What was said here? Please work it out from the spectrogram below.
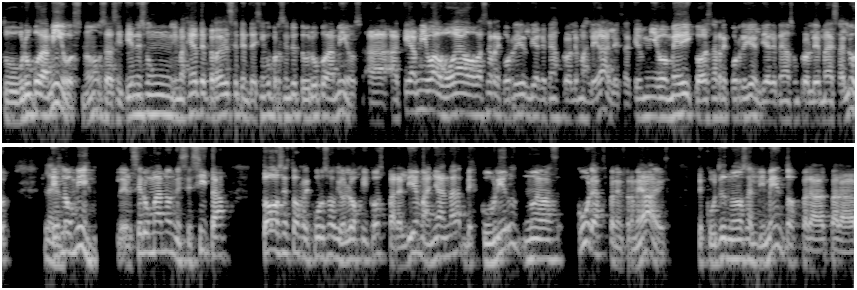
tu grupo de amigos, ¿no? O sea, si tienes un, imagínate perder el 75% de tu grupo de amigos, ¿A, ¿A, qué amigo abogado vas a recurrir el día que tengas problemas legales? ¿A qué amigo médico vas a recurrir el día que tengas un problema de salud? Claro. Es lo mismo, el ser humano necesita todos estos recursos biológicos para el día de mañana descubrir nuevas curas para enfermedades, descubrir nuevos alimentos para, para,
